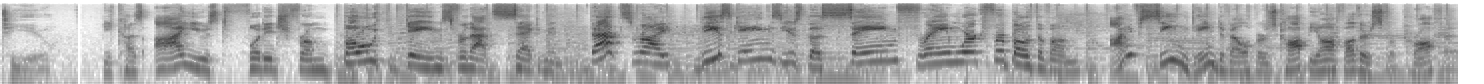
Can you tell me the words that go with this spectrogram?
to you. Because I used footage from both games for that segment. That's right, these games use the same framework for both of them. I've seen game developers copy off others for profit.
